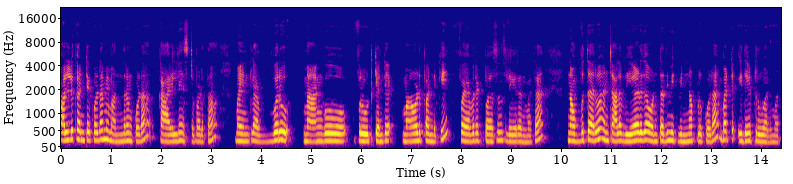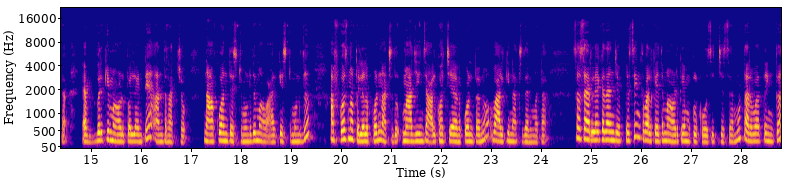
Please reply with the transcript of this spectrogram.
పళ్ళు కంటే కూడా మేము అందరం కూడా కాయలనే ఇష్టపడతాం. మా ఇంట్లో ఎవ్వరు మ్యాంగో ఫ్రూట్కి అంటే మామిడి పండుకి ఫేవరెట్ పర్సన్స్ లేరనమాట నవ్వుతారు అండ్ చాలా వియర్డ్గా ఉంటుంది మీకు విన్నప్పుడు కూడా బట్ ఇదే ట్రూ అనమాట ఎవరికి మామిడి పళ్ళు అంటే అంత నచ్చవు. నాకు అంత ఇష్టం ఉండదు మా వారికి ఇష్టం ఉండదు. కోర్స్ మా పిల్లలకు కూడా నచ్చదు. మా జీన్స్ వాళ్ళకి వచ్చాయి అనుకుంటాను వాళ్ళకి నచ్చదు అనమాట సో సర్లే కదా అని చెప్పేసి ఇంకా వాళ్ళకైతే మామిడికాయ ముక్కలు కోసి ఇచ్చేసాము. తర్వాత ఇంకా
